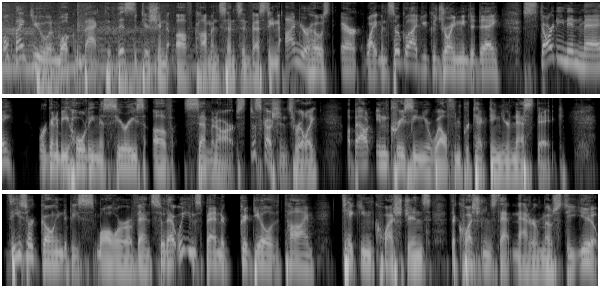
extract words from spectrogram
Well, thank you, and welcome back to this edition of Common Sense Investing. I'm your host, Eric Whiteman. So glad you could join me today. Starting in May, we're going to be holding a series of seminars, discussions really, about increasing your wealth and protecting your nest egg. These are going to be smaller events so that we can spend a good deal of the time taking questions, the questions that matter most to you.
